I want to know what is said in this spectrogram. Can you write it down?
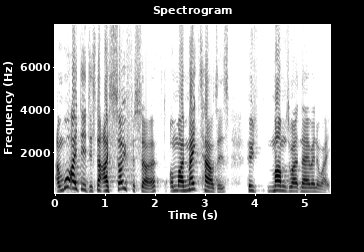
And what I did is that I sofa surfed on my mates' houses whose mums weren't there anyway.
